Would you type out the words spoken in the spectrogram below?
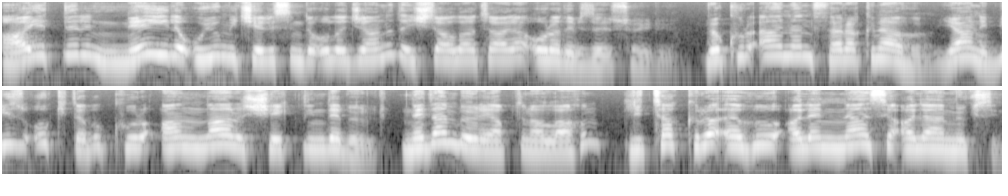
Ayetlerin ne ile uyum içerisinde olacağını da işte allah Teala orada bize söylüyor. Ve Kur'anen feraknahu yani biz o kitabı Kur'anlar şeklinde böldük. Neden böyle yaptın Allah'ım? Litakraehu alen nasi ala müksin.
